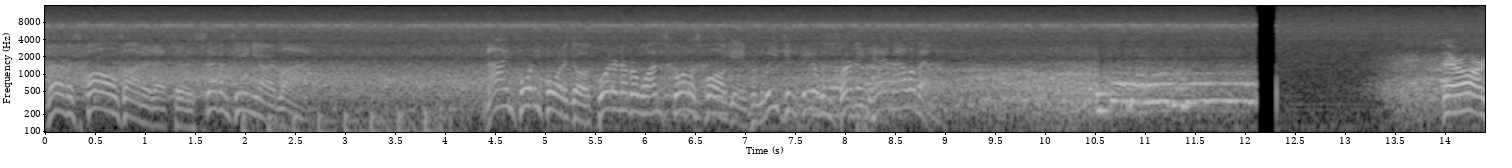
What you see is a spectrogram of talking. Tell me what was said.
Jarvis falls on it at the 17-yard line. 9.44 to go, quarter number one, scoreless ball game from Legion Field in Birmingham, Alabama. There are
